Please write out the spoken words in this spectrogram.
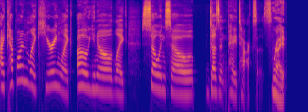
I kept on like hearing like, oh, you know, like so and so doesn't pay taxes Right.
